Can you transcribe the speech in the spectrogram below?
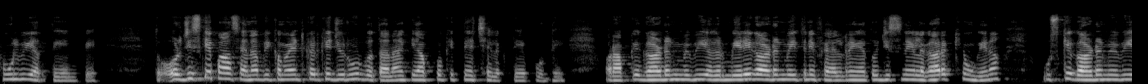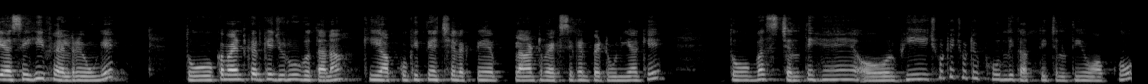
फूल भी आते हैं इनपे। तो और जिसके पास है ना भी कमेंट करके ज़रूर बताना कि आपको कितने अच्छे लगते हैं पौधे। और आपके गार्डन में भी, अगर मेरे गार्डन में इतने फैल रहे हैं तो जिसने लगा रखे होंगे ना, उसके गार्डन में भी ऐसे ही फैल रहे होंगे। तो कमेंट करके ज़रूर बताना कि आपको कितने अच्छे लगते हैं प्लांट मैक्सिकन पेटूनिया के। तो बस चलते हैं और भी छोटे छोटे फूल दिखाती चलती हूँ आपको।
